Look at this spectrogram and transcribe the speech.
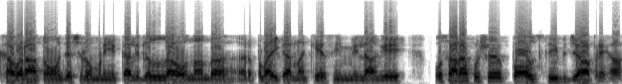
ਖਬਰਾਂ ਤੋਂ ਜਾਂ ਸ਼੍ਰੋਮਣੀ ਅਕਾਲੀ ਦਲ ਦਾ ਉਹਨਾਂ ਦਾ ਰਿਪਲਾਈ ਕਰਨਾ ਕਿ ਅਸੀਂ ਮਿਲਾਂਗੇ, ਉਹ ਸਾਰਾ ਕੁਝ ਪੋਜ਼ਿਟਿਵ ਜਾਪ ਰਿਹਾ।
